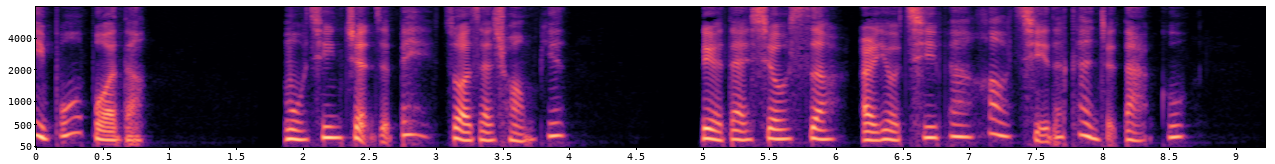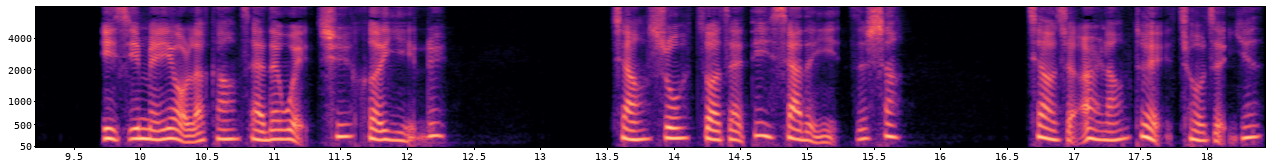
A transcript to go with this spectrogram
一波波的。母亲卷着背坐在床边，略带羞涩而又期盼好奇的看着大姑，已经没有了刚才的委屈和疑虑。强叔坐在地下的椅子上。翘着二郎腿，抽着烟，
